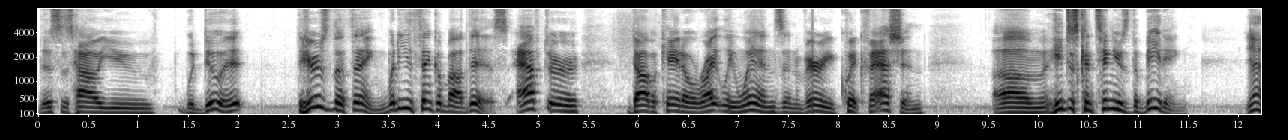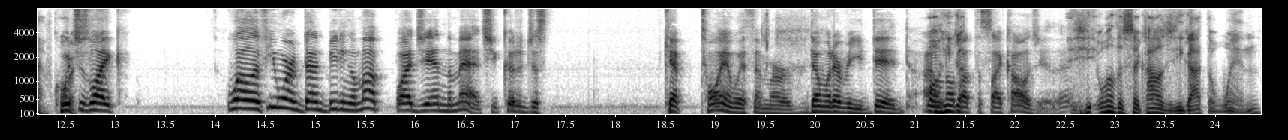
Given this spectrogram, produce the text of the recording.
this is how you would do it. Here's the thing. What do you think about this? After Dabba-Kato rightly wins in a very quick fashion, um, he just continues the beating, Yeah, of course. which is like, well, if you weren't done beating him up, why'd you end the match? You could have just kept toying with him or done whatever you did. I Well, don't know got- about the psychology of that. he, well, the psychology. He got the win,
